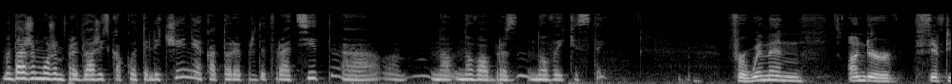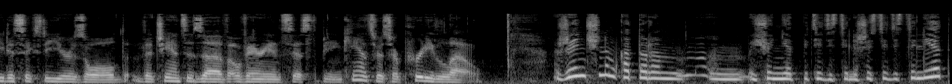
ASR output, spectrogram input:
мы даже можем предложить какое-то лечение, которое предотвратит э, но- новообраз- новые кисты. For women under 50 to 60 years old, the chances of ovarian cysts being cancerous are pretty low. Женщинам, которым еще нет 50 или 60 лет,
